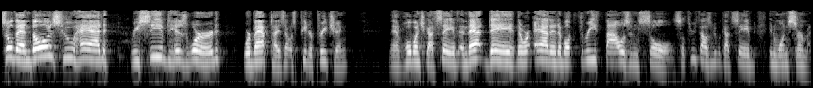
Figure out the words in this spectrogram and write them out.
So then, those who had received his word were baptized. That was Peter preaching. And a whole bunch got saved. And that day, there were added about 3,000 souls. So 3,000 people got saved in one sermon.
